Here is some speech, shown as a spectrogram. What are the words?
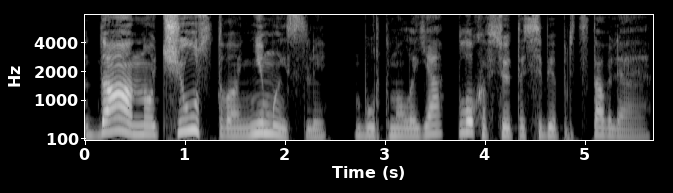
«Да, но чувства, не мысли», — буркнула я, плохо все это себе представляя.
